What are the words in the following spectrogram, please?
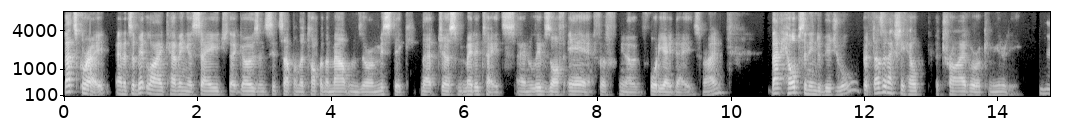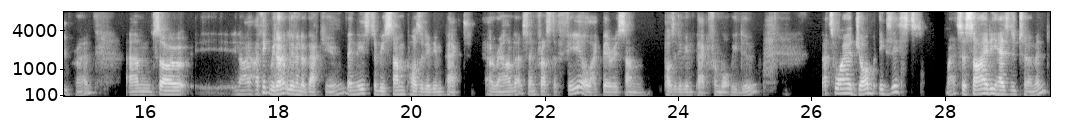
that's great. And it's a bit like having a sage that goes and sits up on the top of the mountains or a mystic that just meditates and lives off air for, you know, 48 days, right? That helps an individual, but does it actually help a tribe or a community, mm-hmm. right? Um, so, you know, I think we don't live in a vacuum. There needs to be some positive impact around us and for us to feel like there is some positive impact from what we do. That's why a job exists, right? Society has determined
